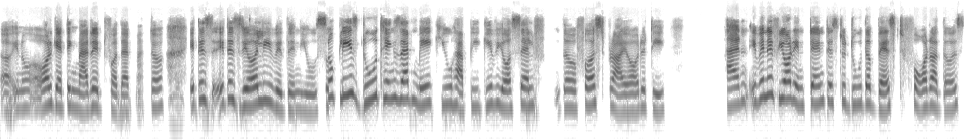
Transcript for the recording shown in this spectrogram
uh, you know or getting married for that matter. It is it is really within you. So please do things that make you happy. Give yourself the first priority and even if your intent is to do the best for others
